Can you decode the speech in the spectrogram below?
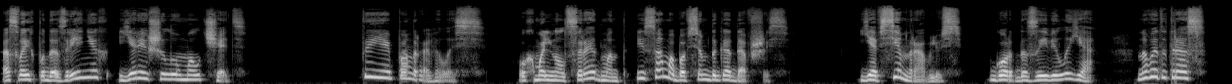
О своих подозрениях я решила умолчать. «Ты ей понравилась», — ухмыльнулся Редмонд и сам обо всем догадавшись. «Я всем нравлюсь», — гордо заявила я, но в этот раз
